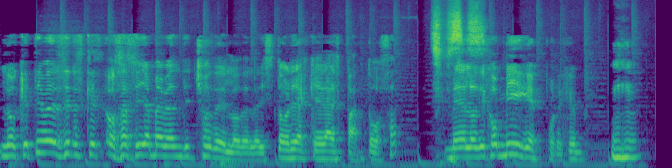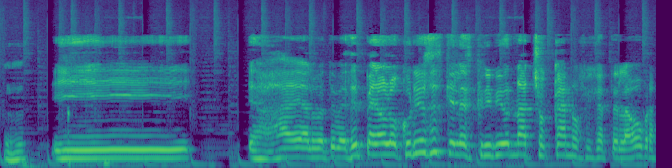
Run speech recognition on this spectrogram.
Lo que te iba a decir es que, o sea, sí ya me habían dicho de lo de la historia que era espantosa. Me lo dijo Miguel, por ejemplo. Y. Ay, algo te iba a decir. Pero lo curioso es que la escribió Nacho Cano, fíjate la obra.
